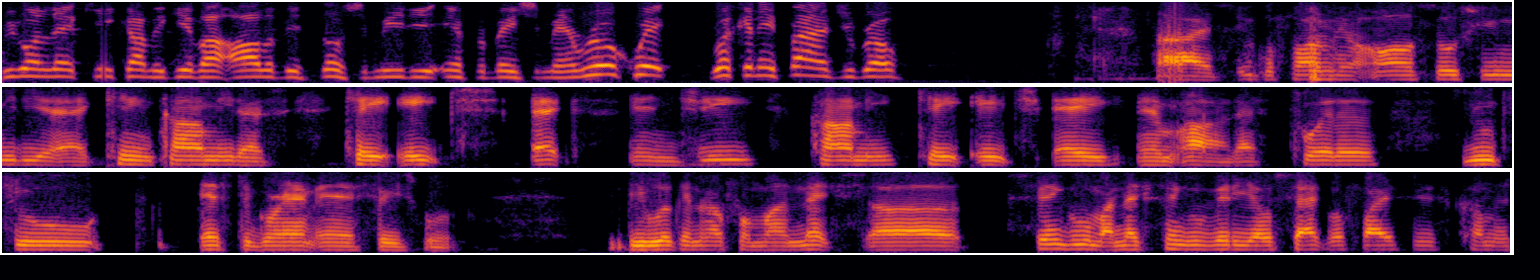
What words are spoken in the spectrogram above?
we're gonna let Khxng Khami give out all of his social media information, man. Real quick, where can they find you, bro? All right, so you can follow me on all social media at Khxng Khami. That's K H X N G Khami K H A M I. That's Twitter, YouTube, Instagram, and Facebook. Be looking out for my next uh, single, my next single video, Sacrifices, coming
